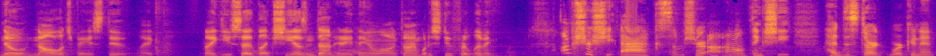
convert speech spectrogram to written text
no knowledge base do? Like, like you said, like she hasn't done anything in a long time. What does she do for a living? I'm sure she acts. I'm sure. I I don't think she had to start working at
